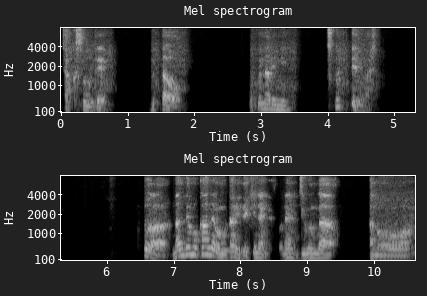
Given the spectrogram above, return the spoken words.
着想で歌を僕なりに作ってみました。あとは何でもかんでも歌にできないんですよね。自分が、あの、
